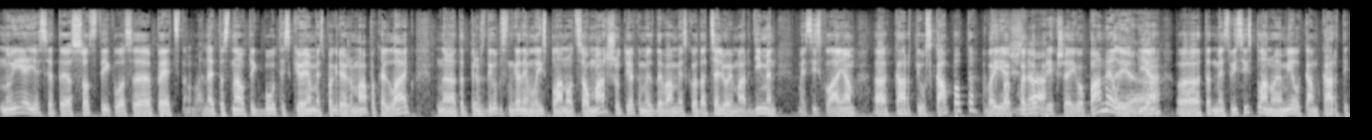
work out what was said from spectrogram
nu, ieiesiet tajos sociālos tīklos uh, pēc tam, vai ne? Tas nav tik būtiski, jo, ja mēs pagriežam apakaļ laiku, uh, tad pirms 20 gadiem, lai izplānotu savu maršrutu, ja mēs devāmies kaut kādā ceļojumā ar ģimeni, mēs izklājām uh, karti uz kapota vai, pa, Tieši vai pa tā. priekšējo paneli. Jā. Ja? Uh, tad mēs visi izplānojam, ielikām karti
